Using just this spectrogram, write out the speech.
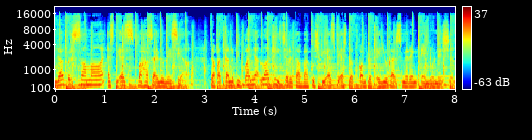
Anda bersama SBS Bahasa Indonesia. Dapatkan lebih banyak lagi cerita bagus di sbs.com.au garis miring Indonesia.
